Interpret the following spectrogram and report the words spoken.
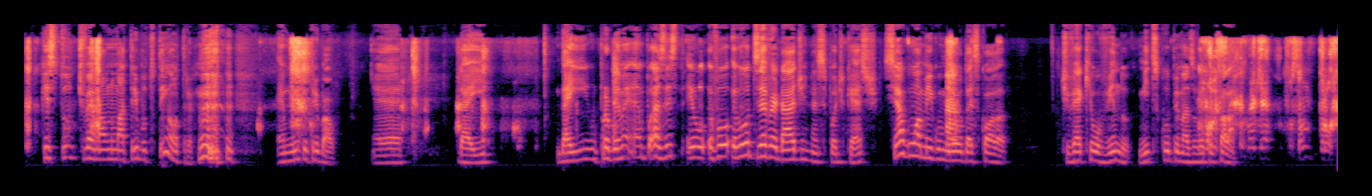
Porque se tu tiver mal numa tribo, tu tem outra. é muito tribal. É. Daí. Daí o problema é, às vezes, eu, eu, vou, eu vou dizer a verdade nesse podcast. Se algum amigo meu da escola tiver aqui ouvindo, me desculpe, mas eu vou ter que Você, falar. é é? Você é um trouxa.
